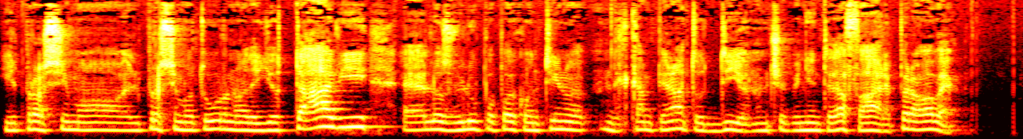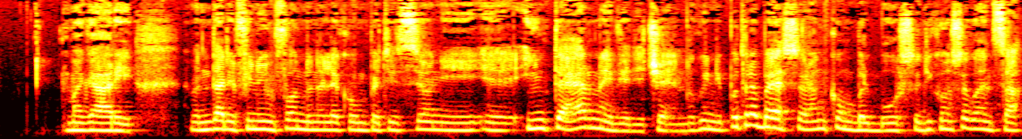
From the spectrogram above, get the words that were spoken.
il, prossimo, il prossimo turno degli ottavi, eh, lo sviluppo poi continuo del campionato oddio, non c'è più niente da fare, però vabbè, magari andare fino in fondo nelle competizioni eh, interne e via dicendo. Quindi potrebbe essere anche un bel boost. Di conseguenza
